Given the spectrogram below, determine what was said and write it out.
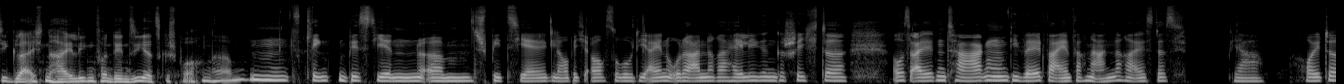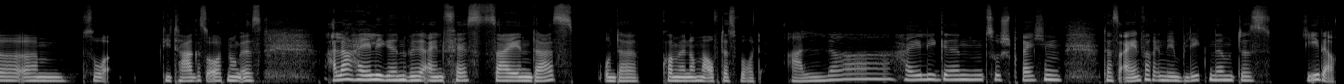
die gleichen Heiligen, von denen Sie jetzt gesprochen haben? Hm, das klingt ein bisschen ähm, speziell, glaube ich, auch so die eine oder andere Heiligengeschichte aus alten Tagen. Die Welt war einfach eine andere, als das ja heute ähm, so die Tagesordnung ist. Allerheiligen will ein Fest sein, das, und da kommen wir nochmal auf das Wort Allerheiligen zu sprechen, das einfach in den Blick nimmt, dass jeder,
